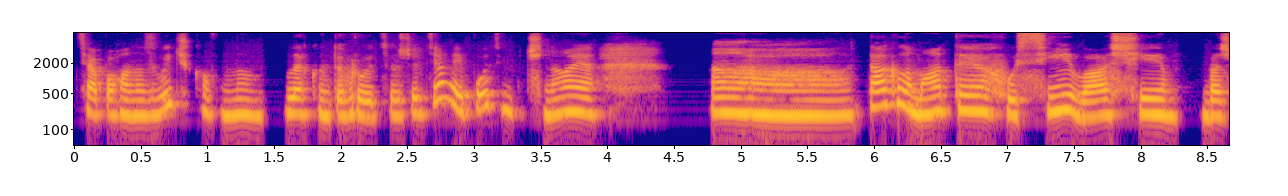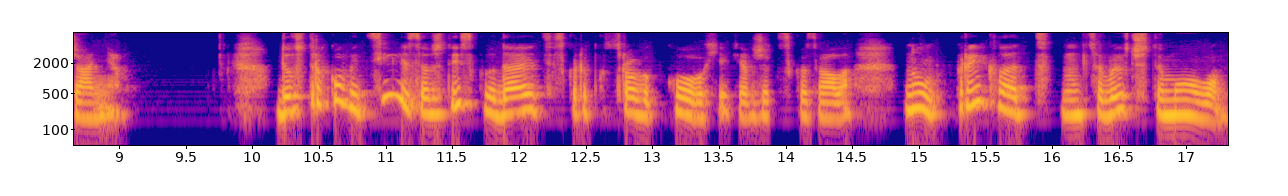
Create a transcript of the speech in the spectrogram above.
ця погана звичка вона легко інтегрується в життя і потім починає так ламати усі ваші бажання. Довстрокові цілі завжди складаються з короткострокових, як я вже сказала. Ну, Приклад це вивчити мову.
